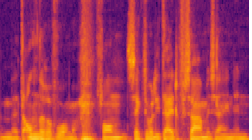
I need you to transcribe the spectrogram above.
met andere vormen van seksualiteit of samen zijn? En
